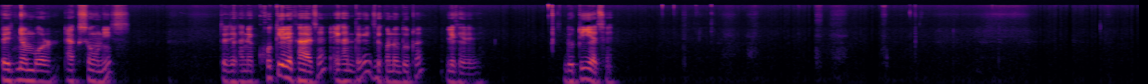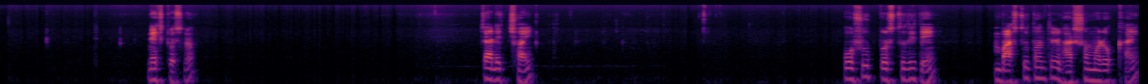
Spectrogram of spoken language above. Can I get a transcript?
পেজ নম্বর একশো উনিশ। তো যেখানে ক্ষতি লেখা আছে, এখান থেকে যে কোনো দুটো লিখে দেবে। দুটিই আছে। নেক্সট প্রশ্ন। চারের ছয়। ওষুধ প্রস্তুতিতে বাস্তুতন্ত্রের ভারসাম্য রক্ষায়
